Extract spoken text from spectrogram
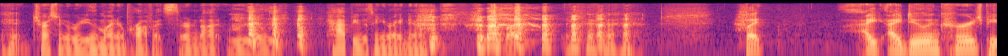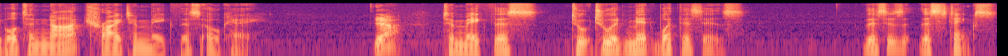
trust me, we're reading the minor prophets. They're not really happy with me right now. But but I I do encourage people to not try to make this okay. yeah. To make this to to admit what this is. This is this stinks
